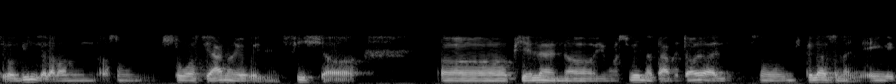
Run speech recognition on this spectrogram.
det var vildt, og der var nogle, også nogle store stjerner, jo, Fisch og, og Pjelland og Jonas Vind og David Døjer, og sådan nogle spillere, som man egentlig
